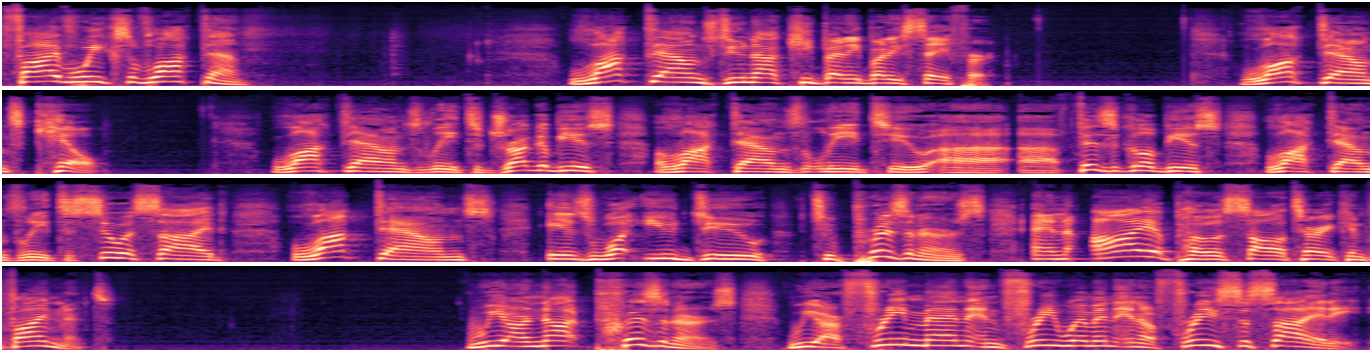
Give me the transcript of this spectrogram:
Five weeks of lockdown. Lockdowns do not keep anybody safer. Lockdowns kill. Lockdowns lead to drug abuse. Lockdowns lead to uh, uh, physical abuse. Lockdowns lead to suicide. Lockdowns is what you do to prisoners. And I oppose solitary confinement. We are not prisoners. We are free men and free women in a free society.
